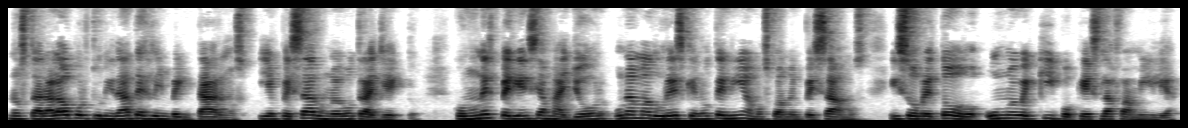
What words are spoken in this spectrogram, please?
nos dará la oportunidad de reinventarnos y empezar un nuevo trayecto, con una experiencia mayor, una madurez que no teníamos cuando empezamos y sobre todo un nuevo equipo que es la familia.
